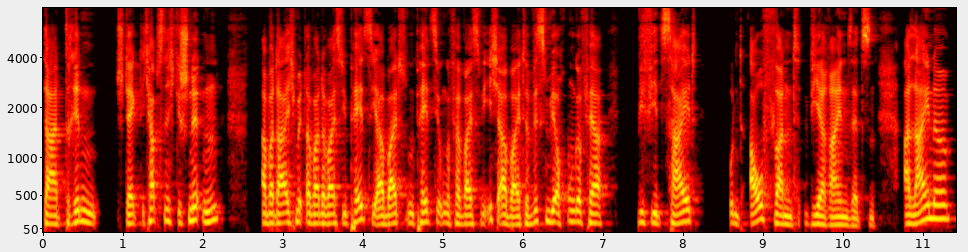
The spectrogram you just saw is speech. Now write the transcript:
da drin steckt. Ich habe es nicht geschnitten aber da ich mittlerweile weiß, wie Patsy arbeitet und Patsy ungefähr weiß, wie ich arbeite, wissen wir auch ungefähr, wie viel Zeit und Aufwand wir reinsetzen. Alleine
